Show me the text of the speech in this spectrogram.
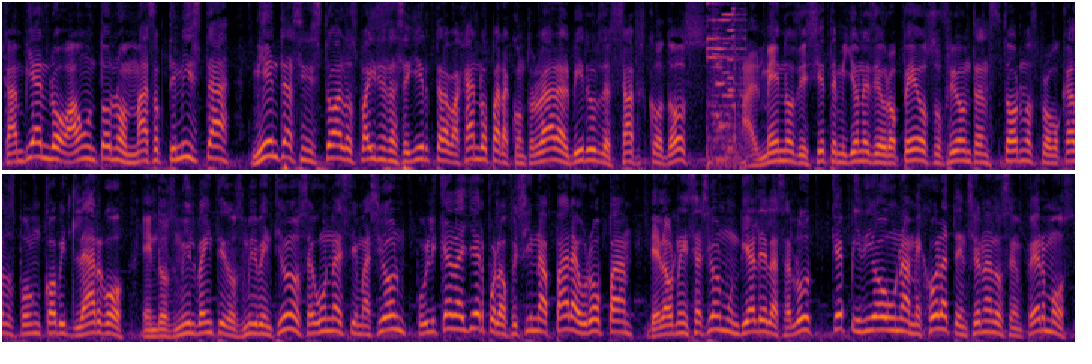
cambiando a un tono más optimista, mientras instó a los países a seguir trabajando para controlar al virus de SARS-CoV-2. Al menos 17 millones de europeos sufrieron trastornos provocados por un COVID largo en 2020 y 2021, según una estimación publicada ayer por la Oficina para Europa de la Organización Mundial de la Salud, que pidió una mejor atención a los enfermos.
